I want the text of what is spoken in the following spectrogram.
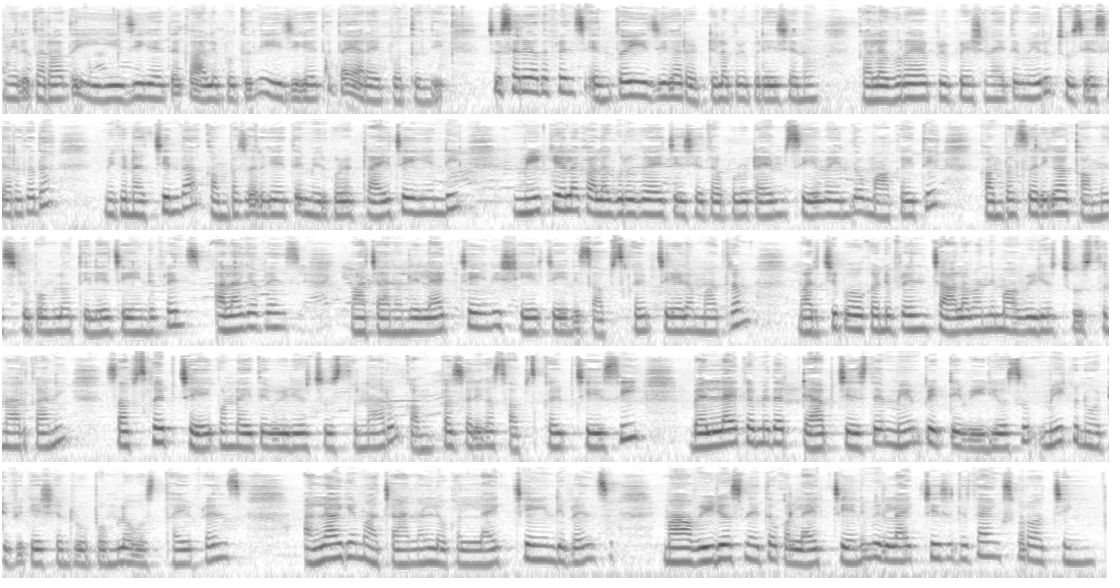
మీరు తర్వాత ఈజీగా అయితే కాలిపోతుంది ఈజీగా అయితే తయారైపోతుంది. చూసారు కదా ఫ్రెండ్స్ ఎంతో ఈజీగా రొట్టెల ప్రిపరేషను కలగురాయ ప్రిపరేషన్ అయితే మీరు చూసేశారు కదా. మీకు నచ్చిందా? కంపల్సరీగా అయితే మీరు కూడా ట్రై చేయండి. మీకు ఎలా కలగురగాయ చేసేటప్పుడు టైం సేవ్ అయిందో మాకైతే కంపల్సరీగా కామెంట్స్ రూపంలో తెలియజేయండి ఫ్రెండ్స్. అలాగే ఫ్రెండ్స్ మా ఛానల్ని లైక్ చేయండి షేర్ చేయండి సబ్స్క్రైబ్ చేయడం మాత్రం మర్చిపోకండి ఫ్రెండ్స్. చాలామంది మా వీడియోస్ చూస్తున్నారు కానీ సబ్స్క్రైబ్ చేయకుండా అయితే వీడియోస్ చూస్తున్నారు. కంపల్సరీగా సబ్స్క్రైబ్ చేసి బెల్ ఐకన్ మీద ట్యాప్ చేస్తే మేము పెట్టే వీడియోస్ మీకు నోటిఫికేషన్ రూపంలో వస్తాయి ఫ్రెండ్స్. అలాగే మా ఛానల్ని ఒక లైక్ చేయండి ఫ్రెండ్స్. మా వీడియోస్ని అయితే ఒక లైక్ చేయండి. మీరు లైక్ చేసి థ్యాంక్స్ ఫర్ వాచింగ్.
